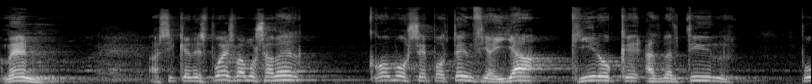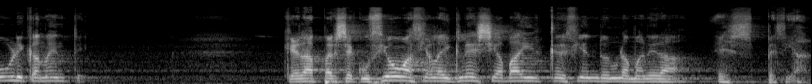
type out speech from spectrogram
Amén. Así que después vamos a ver cómo se potencia y ya quiero que advertir públicamente que la persecución hacia la iglesia va a ir creciendo en una manera especial.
